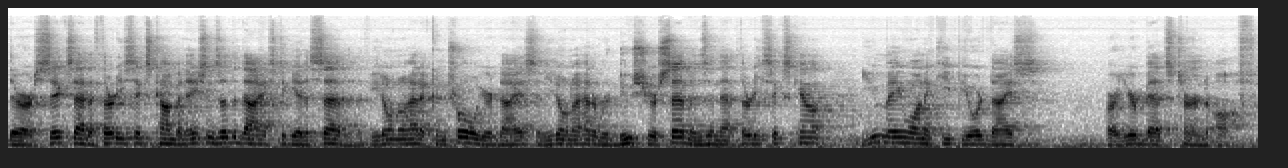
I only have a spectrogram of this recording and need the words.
There are six out of 36 combinations of the dice to get a seven. If you don't know how to control your dice and you don't know how to reduce your sevens in that 36 count, you may want to keep your dice or your bets turned off.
